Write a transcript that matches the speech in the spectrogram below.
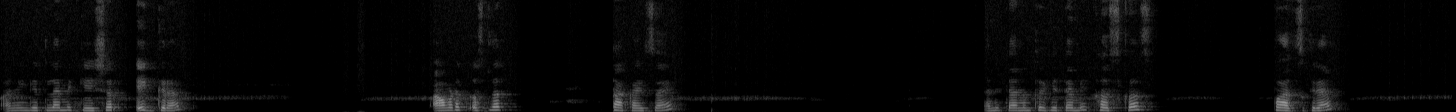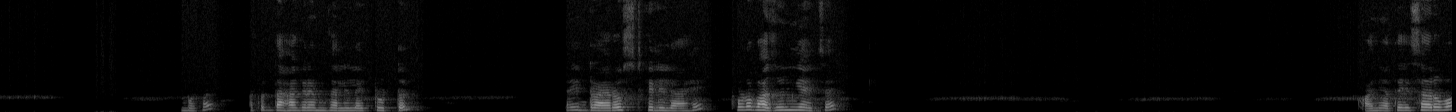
आणि घेतला मी केशर एक ग्रॅम. आवडत असल्यात टाकायचं आहे. आणि त्यानंतर घेते मी खसखस पाच ग्रॅम. बघा आता दहा ग्रॅम झालेला आहे टोटल. आणि ड्राय रोस्ट केलेलं आहे. थोडं भाजून घ्यायचं आहे. आणि आता हे सर्व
